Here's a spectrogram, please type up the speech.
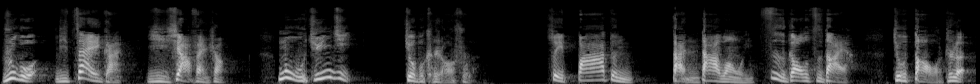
如果你再敢以下犯上，募军纪就不可饶恕了。所以，巴顿胆大妄为、自高自大呀。就导致了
